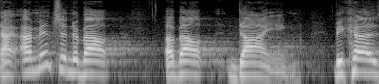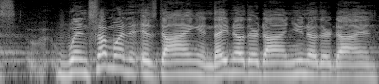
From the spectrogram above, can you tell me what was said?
I, I mentioned about about dying. Because when someone is dying and they know they're dying, you know they're dying,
